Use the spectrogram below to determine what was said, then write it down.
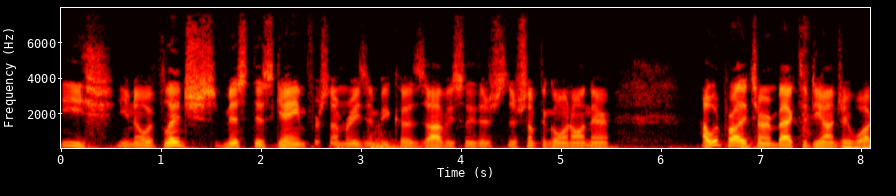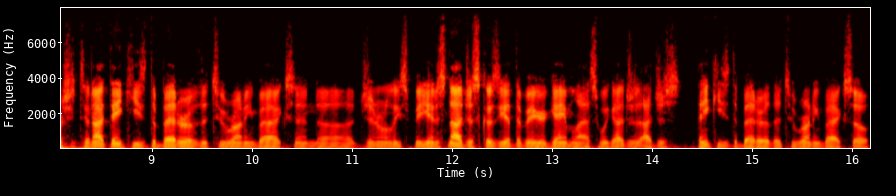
Eesh. You know, if Lynch missed this game for some reason, because obviously there's there's something going on there, I would probably turn back to DeAndre Washington. I think he's the better of the two running backs, and uh, generally speaking, and it's not just because he had the bigger game last week. I just I just think he's the better of the two running backs. So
